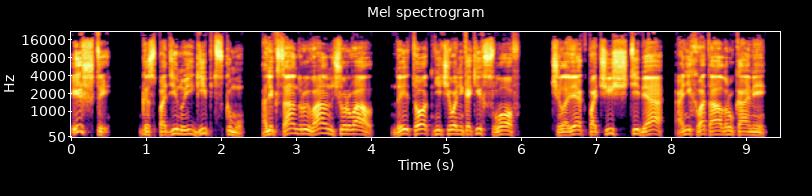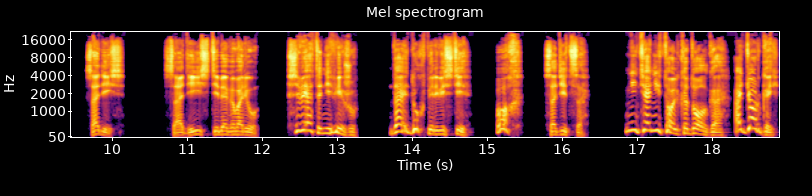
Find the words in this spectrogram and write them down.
Ишь ты, господину египетскому, Александру Ивановичу рвал, да и тот ничего, никаких слов. Человек почище тебя, а не хватал руками. Садись. Садись, тебе говорю. Света не вижу. Дай дух перевести. Ох, садиться. Не тяни только долго, а дергай.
